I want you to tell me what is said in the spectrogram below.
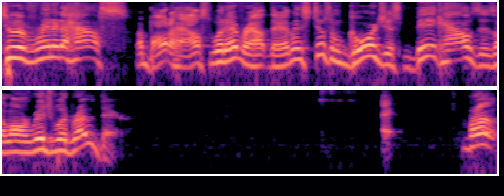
to have rented a house or bought a house, whatever out there. I mean, there's still some gorgeous big houses along Ridgewood Road there. Bro,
